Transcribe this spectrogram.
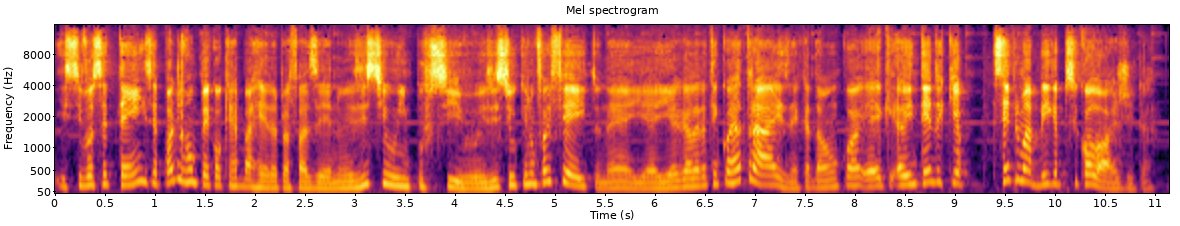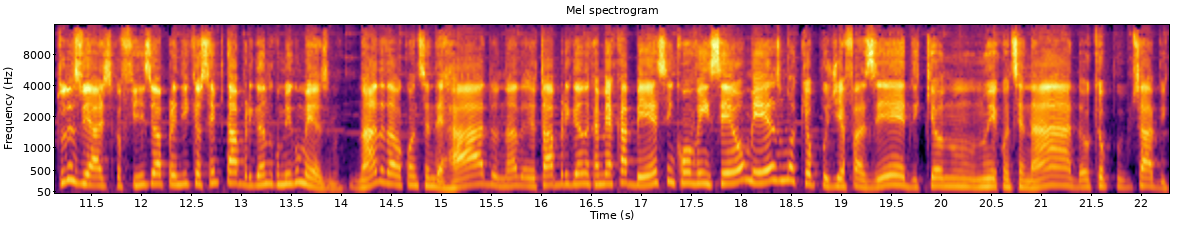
E se você tem, você pode romper qualquer barreira para fazer. Não existe o impossível, existe o que não foi feito, né? E aí a galera tem que correr atrás, né? Cada um corre. É eu entendo que sempre uma briga psicológica. Todas as viagens que eu fiz, eu aprendi que eu sempre tava brigando comigo mesmo. Nada tava acontecendo errado, nada. Eu tava brigando com a minha cabeça em convencer eu mesmo que eu podia fazer, de que eu não, não ia acontecer nada, ou que eu, sabe?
